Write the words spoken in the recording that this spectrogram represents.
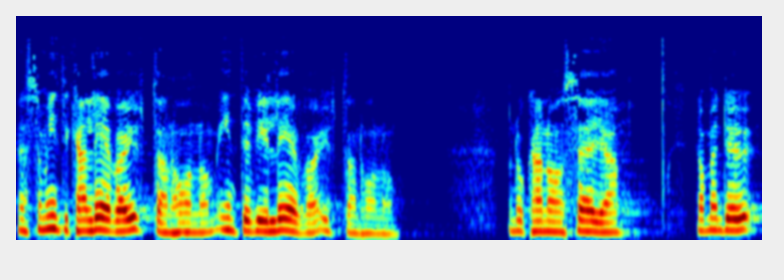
Den som inte kan leva utan honom, inte vill leva utan honom. Och då kan någon säga, ja men du,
